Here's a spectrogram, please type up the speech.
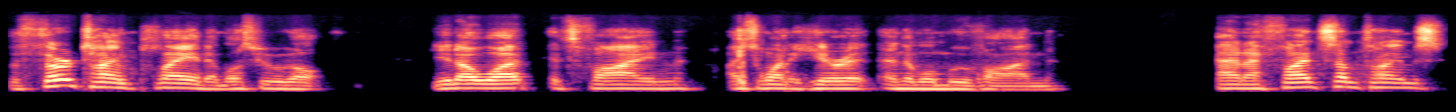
the third time playing it, most people go, you know what? It's fine. I just want to hear it. And then we'll move on. And I find sometimes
